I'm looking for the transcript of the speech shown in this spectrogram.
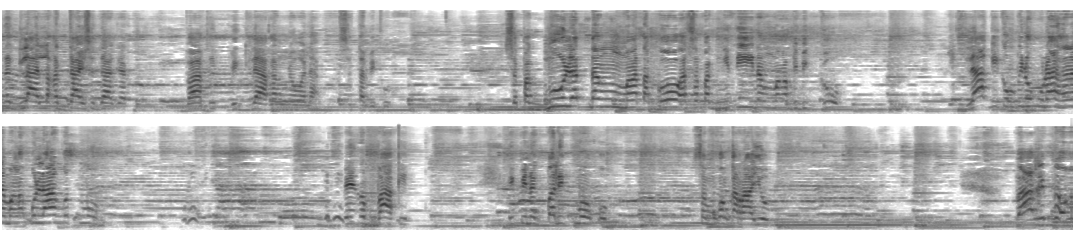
naglalakad tayo sa dagat, bakit bigla kang nawala sa tabi ko? Sa pagmulat ng mata ko at sa pagngiti ng mga bibig ko, lagi kong pinupunasan ng mga kulangot mo. Pero bakit? Ipinagpalit mo ko sa mukhang karayom. Bakit mo ako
